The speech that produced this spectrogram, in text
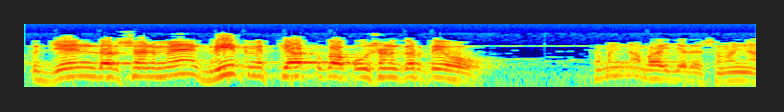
तो जैन दर्शन में गृहित मिथ्यात्व का पोषण करते हो। समझना भाई जरा, समझना।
